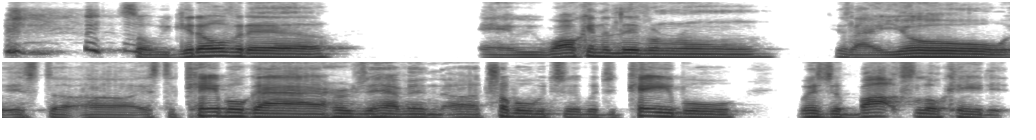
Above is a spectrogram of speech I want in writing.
so we get over there and we walk in the living room. He's like, yo, it's the uh it's the cable guy. I heard you having uh trouble with your with your cable. Where's your box located?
